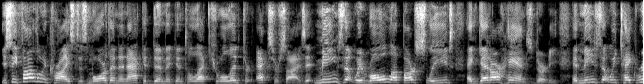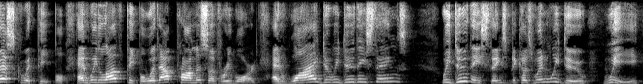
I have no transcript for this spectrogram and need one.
You see, following Christ is more than an academic intellectual inter- exercise. It means that we roll up our sleeves and get our hands dirty. It means that we take risk with people and we love people without promise of reward. And why do we do these things? We do these things because when we do, we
